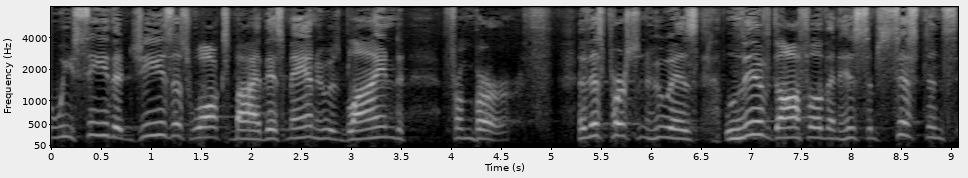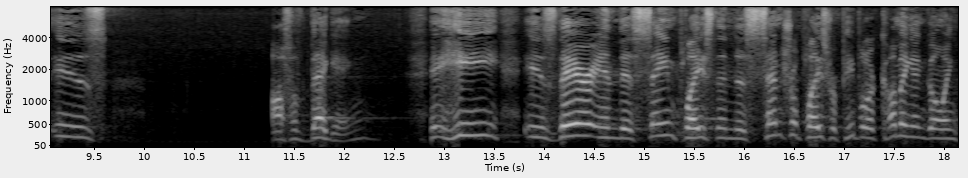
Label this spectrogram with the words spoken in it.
we see that Jesus walks by this man who is blind from birth. This person who has lived off of and his subsistence is off of begging. He is there in this same place, in this central place where people are coming and going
